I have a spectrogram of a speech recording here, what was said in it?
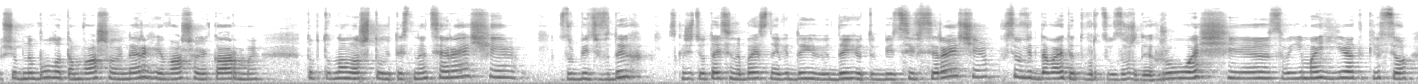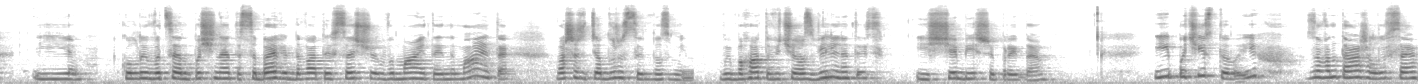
щоб не було там вашої енергії, вашої карми. Тобто налаштуйтесь на ці речі, зробіть вдих. Скажіть, Отець Небесний, віддаю, віддаю тобі ці всі речі. Все віддавайте творцю завжди гроші, свої маєтки, все. І коли ви це почнете себе віддавати все, що ви маєте і не маєте, ваше життя дуже сильно змінить. Ви багато від чого звільнитесь і ще більше прийде. І почистили їх, завантажили все.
